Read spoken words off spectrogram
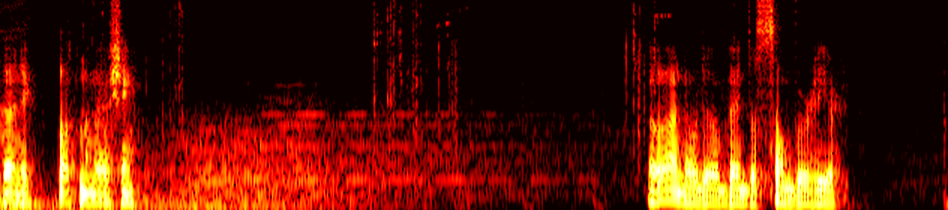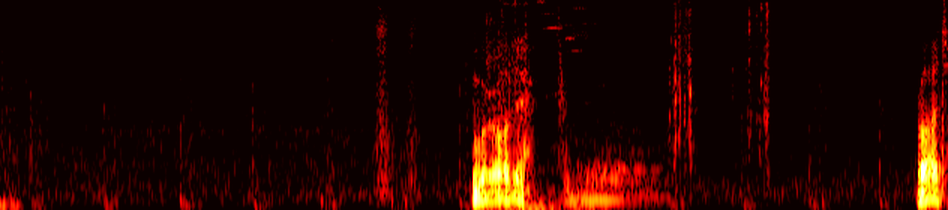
Panic button mashing. Mm, uh, oh, I know there are vendors somewhere here. Where are they? Right.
